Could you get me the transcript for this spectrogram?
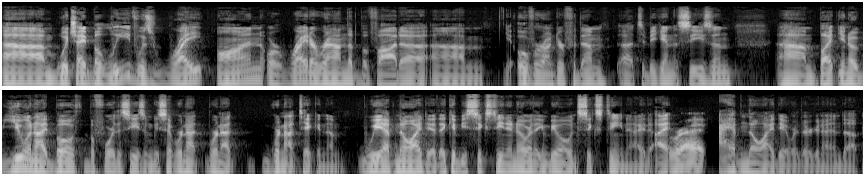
um, which I believe was right on or right around the Bovada um, over under for them uh, to begin the season. Um, but you know, you and I both before the season we said we're not we're not we're not taking them. We have no idea. They could be 16 and 0 or they can be 0 and 16. I I, Right. I have no idea where they're going to end up.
